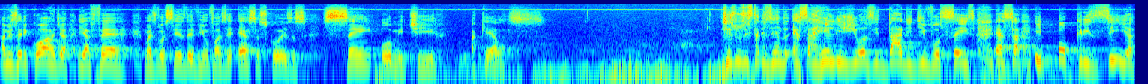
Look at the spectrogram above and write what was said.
a misericórdia e a fé. Mas vocês deviam fazer essas coisas sem omitir aquelas. Jesus está dizendo: essa religiosidade de vocês, essa hipocrisia,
